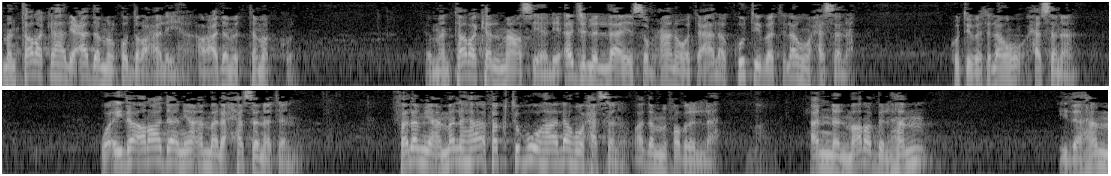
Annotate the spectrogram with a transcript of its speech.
من تركها لعدم القدرة عليها أو عدم التمكن. فمن ترك المعصية لأجل الله سبحانه وتعالى كتبت له حسنة. كتبت له حسنة. وإذا أراد أن يعمل حسنة فلم يعملها فاكتبوها له حسنة. وهذا من فضل الله. أن المرء بالهم إذا هم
